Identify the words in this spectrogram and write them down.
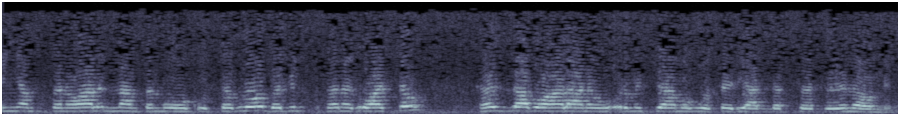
እኛም ትተነዋል እናንተ መወቁት ተብሎ በግልጽ ተነግሯቸው ከዛ በኋላ ነው እርምጃ መወሰድ ያለበት ነው የሚል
